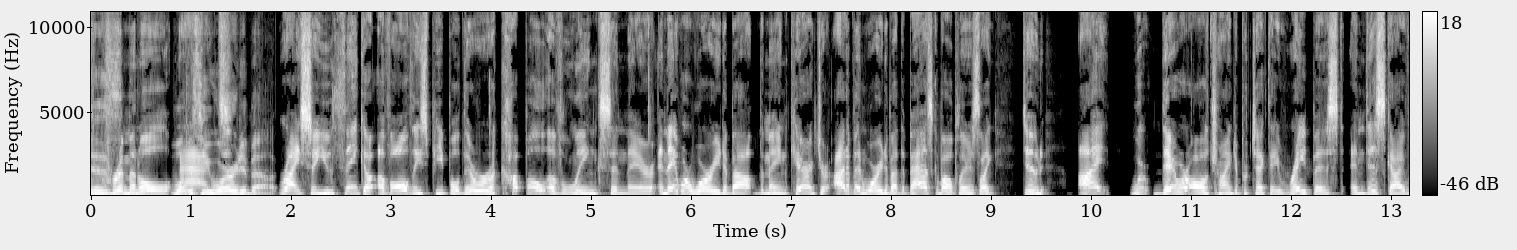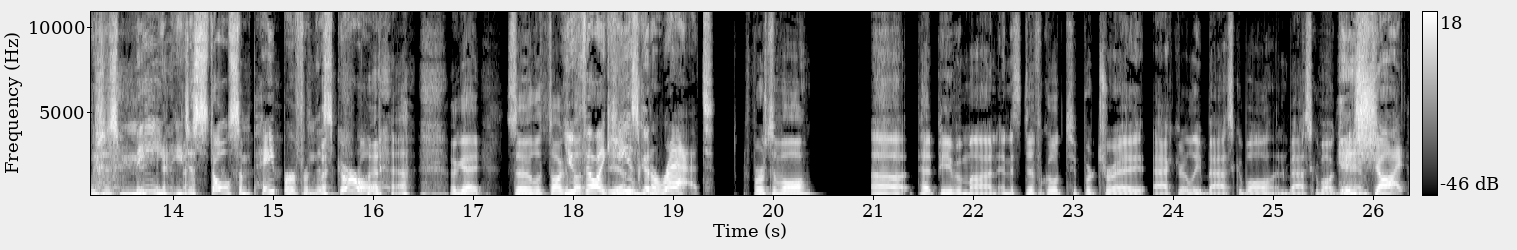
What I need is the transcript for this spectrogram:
his- of criminal. What was he worried about? Right. So you think of all these people, there were a couple of links in there, and they were worried about the main character. I'd have been worried about the basketball players. Like, dude, I we're, they were all trying to protect a rapist, and this guy was just mean. he just stole some paper from this girl. Okay, so let's talk You about. feel like yeah. he's gonna rat. First of all, uh, pet peeve of mine, and it's difficult to portray accurately basketball and basketball games. His shot. It's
